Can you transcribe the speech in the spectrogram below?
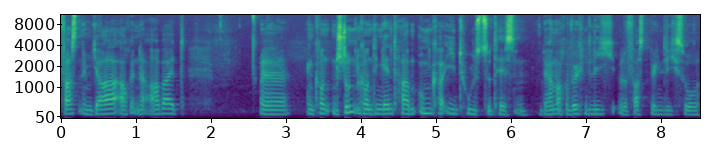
fast einem Jahr auch in der Arbeit äh, ein, ein Stundenkontingent haben, um KI-Tools zu testen. Wir haben auch wöchentlich oder fast wöchentlich so,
